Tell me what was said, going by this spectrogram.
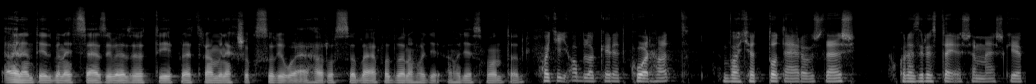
Ellentétben egy száz évvel ezelőtti épületre, aminek sokszor jól áll, ha rosszabb állapotban, ahogy, ahogy ezt mondtad. Hogy egy ablakeret korhat, vagy ha totál rozsdás, akkor azért ez teljesen másképp.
